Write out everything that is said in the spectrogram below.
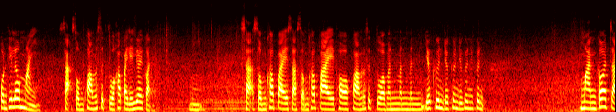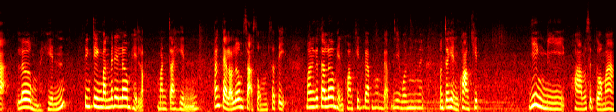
คนที่เริ่มใหม่ สะสมความรู้สึกตัวเข้าไปเรื่อยๆ ก่อนอสะสมเข้าไปสะสมเข้าไป พอความรู้สึกตัวมันมันมันเยอะขึ้นเยอะขึ้นเยอะขึ้นเยอะขึ้น มันก็จะเริ่มเห็นจริง ๆ มันไม่ได้เริ่มเห็นหรอกมันจะเห็นตั้งแต่เราเริ่มสะสมสติ มันก็จะเริ่มเห็นความคิดแบบโน้นแบบนี้วันมันจะเห็นความคิด ยิ่งมีความรู้สึกตัวมาก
